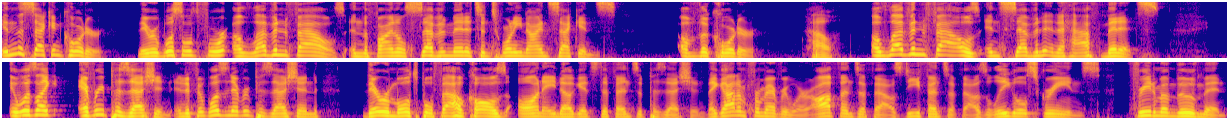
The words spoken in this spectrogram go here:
In the second quarter, they were whistled for 11 fouls in the final 7 minutes and 29 seconds of the quarter. How? 11 fouls in seven and a half minutes. It was like every possession. And if it wasn't every possession, there were multiple foul calls on a Nuggets defensive possession. They got them from everywhere offensive fouls, defensive fouls, illegal screens, freedom of movement,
